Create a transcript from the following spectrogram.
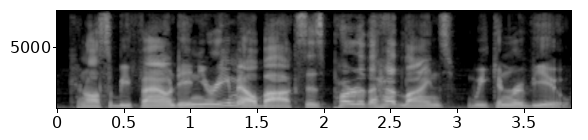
It can also be found in your email box as part of the headlines Weekend Review.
